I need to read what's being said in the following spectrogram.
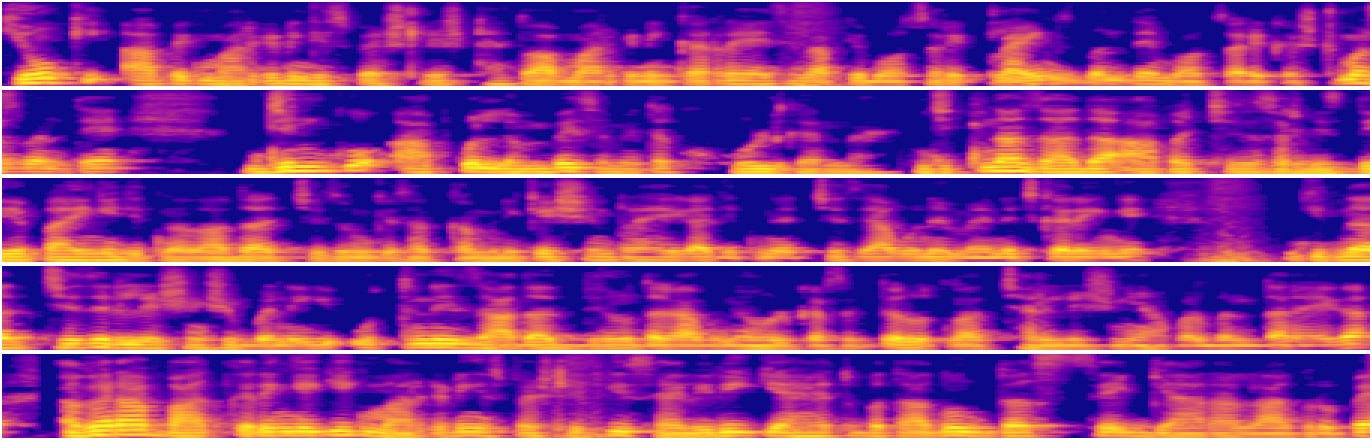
क्योंकि आप एक मार्केटिंग स्पेशलिस्ट हैं तो आप मार्केटिंग कर रहे हैं, इसमें आपके बहुत सारे क्लाइंट्स बनते हैं, बहुत सारे कस्टमर्स बनते हैं, जिनको आपको लंबे समय तक होल्ड करना है। जितना ज़्यादा आप अच्छे से सर्विस दे पाएँगे, जितना ज़्यादा अच्छे से उनके साथ कम्युनिकेशन रहेगा, जितने अच्छे से आप उन्हें मैनेज करेंगे, जितना अच्छे से रिलेशनशिप बनेगी, उतने ज़्यादा दिनों तक आप उन्हें होल्ड कर सकते हैं और उतना अच्छा रिलेशन यहाँ पर बनता रहेगा। अगर आप बात करेंगे कि एक मार्केटिंग स्पेशलिस्ट की सैलरी क्या है तो बता दूँ, दस से ग्यारह लाख रुपए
